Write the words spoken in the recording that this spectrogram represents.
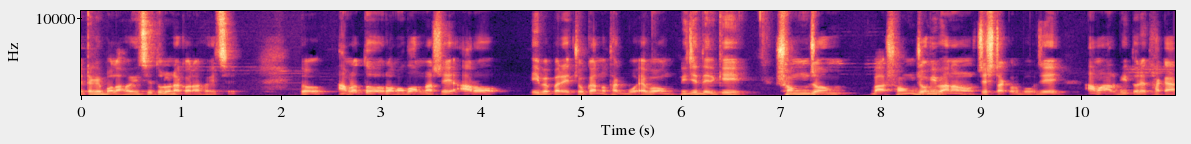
এটাকে বলা হয়েছে, তুলনা করা হয়েছে। তো আমরা তো রমাদান মাসে আরও এই ব্যাপারে চোকানো থাকব এবং নিজেদেরকে সংযম বা সংযমী বানানোর চেষ্টা করব যে আমার ভিতরে থাকা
